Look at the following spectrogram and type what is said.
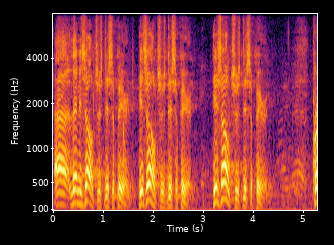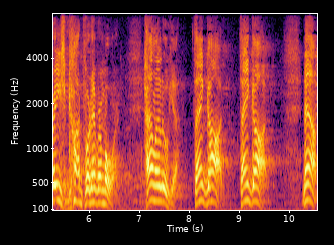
uh, then his ulcers disappeared. His ulcers disappeared. His ulcers disappeared. Praise God forevermore. Hallelujah. Thank God. Thank God. Now,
